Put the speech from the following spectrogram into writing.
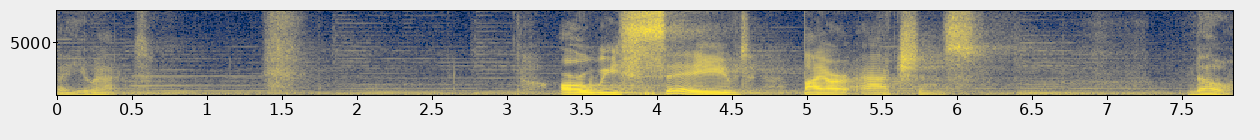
that you act. Are we saved by our actions? No.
